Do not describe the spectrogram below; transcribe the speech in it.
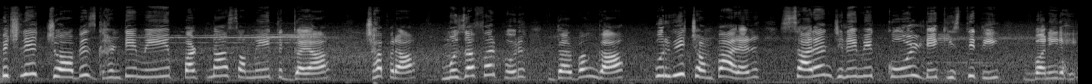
पिछले 24 घंटे में पटना समेत गया, छपरा, मुजफ्फरपुर, दरभंगा, पूर्वी चंपारण, सारण ज़िले में कोल्ड डे की स्थिति बनी रही।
